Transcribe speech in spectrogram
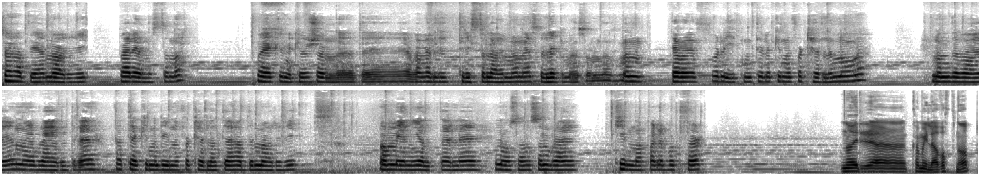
så hadde jeg mareritt hver eneste natt. Og jeg kunne ikke skjønne det. Jeg var veldig trist og lei meg når jeg skulle legge meg og sånn. Men jeg var for liten til å kunne fortelle noe. Men det var jo når jeg ble eldre at jeg kunne begynne å fortelle at jeg hadde mareritt om en jente eller noe sånt som ble kidnappa eller bortført. Når eh, Camilla våkner opp,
